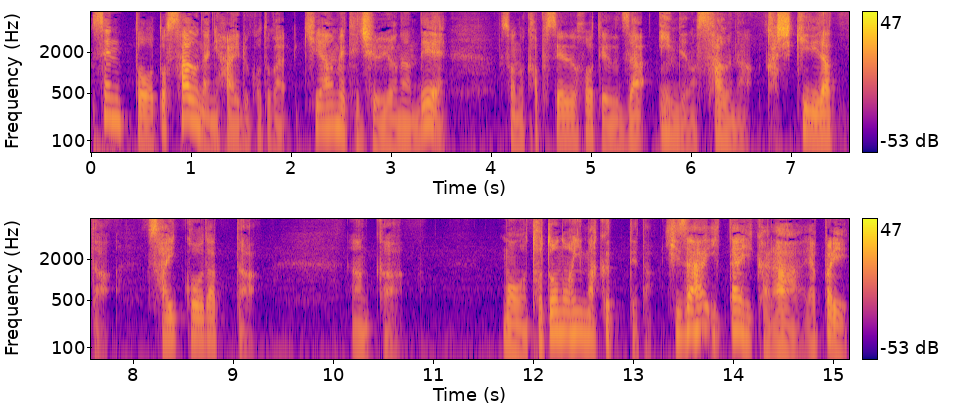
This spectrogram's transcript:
銭湯とサウナに入ることが極めて重要なんで、そのカプセルホテルザ・インでのサウナ貸し切りだった最高だったなんかもう整いまくってた膝痛いからやっぱり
